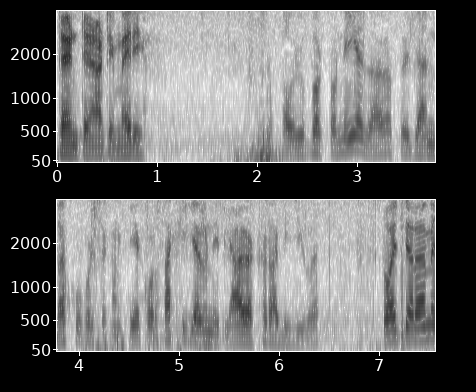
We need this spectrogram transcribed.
ત્રણ ત્રણ આટી મારી. હવે લગભગ તો નહીં જ આવે તો ધ્યાન રાખવું પડશે, કારણ કે એકવાર સાખી જાવ ને એટલે આવે ખરા બીજી વાર. તો અત્યારે અમે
